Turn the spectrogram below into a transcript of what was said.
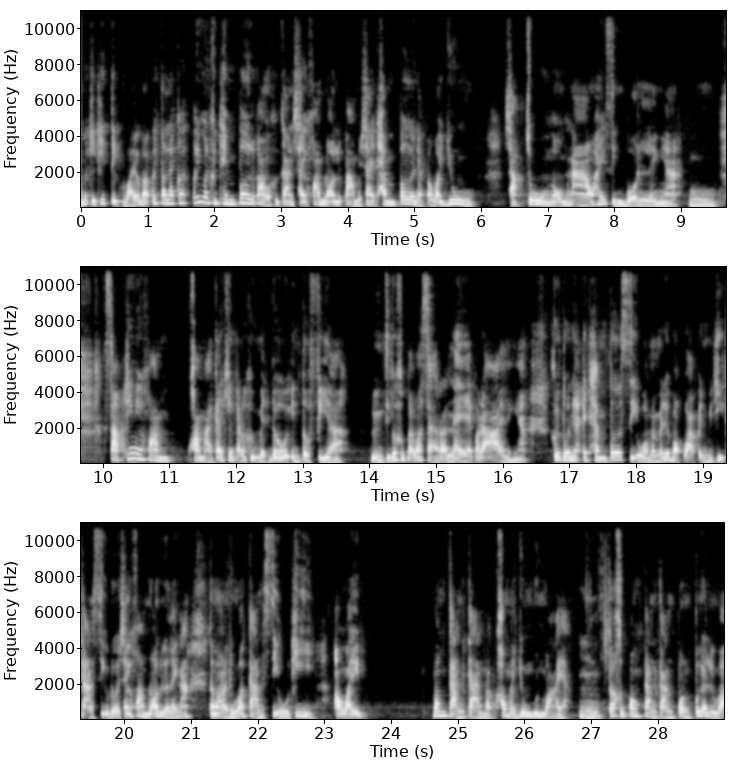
เมื่อกี้ที่ติดไว้ว่าแบบเอ้ยตอนแรกก็เอ้ยมันคือ temper หรือเปล่ามันคือการใช้ความร้อนหรือเปล่าไม่ใช่ temper เนี่ยแปลว่ายุ่ง ชักจูงโน้มน้าวให้สินบนอะไรเงี้ยอืมศัพท์ที่มีความความหมายใกล้เคียงกันก็คือ meddle interfere หรือจริงๆก็คือแปลว่าสารแนก็ได้อะไรเงี้ย คือตัวเนี้ยไอ้ temper seal อะมันไม่ได้บอกว่าเป็นวิธีการซีลโดยใช้ความร้อนหรืออะไรนะ แต่มันหมายถึงว่าการซีลที่เอาไว้ ป้องกันการแบบเข้ามายุ่งวุ่นวายอะ อืม ก็คือป้องกันการปนเปื้อนหรือว่า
